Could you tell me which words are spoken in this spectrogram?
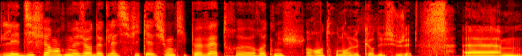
les différentes mesures de classification qui peuvent être euh, retenues? Rentrons dans le cœur du sujet. Euh,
